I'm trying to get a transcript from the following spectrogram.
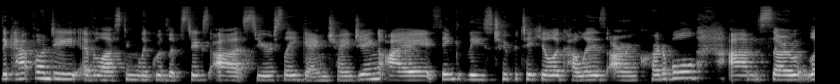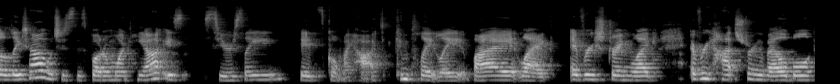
The Kat Von D Everlasting Liquid Lipsticks are seriously game changing. I think these two particular colors are incredible. Um, so Lolita, which is this bottom one here, is seriously, it's got my heart completely by like every string, like every heartstring available,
